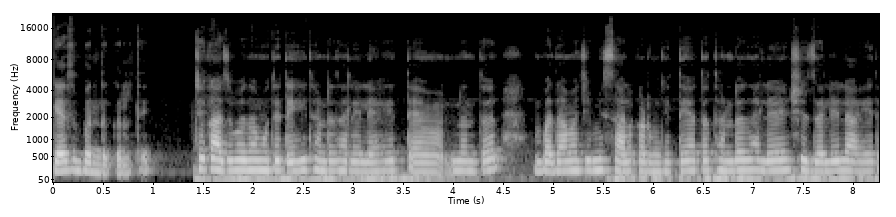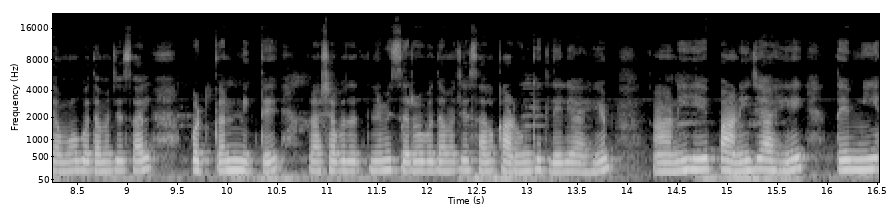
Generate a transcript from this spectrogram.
गॅस बंद करते. जे काजू बदाम होते तेही थंड झालेले आहेत. त्यानंतर बदामाची मी साल काढून घेते. आता थंड झाले शिजलेलं आहे त्यामुळे बदामाचे साल पटकन निघते. तर अशा पद्धतीने मी सर्व बदामाचे साल काढून घेतलेली आहे. आणि हे पाणी जे आहे ते मी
